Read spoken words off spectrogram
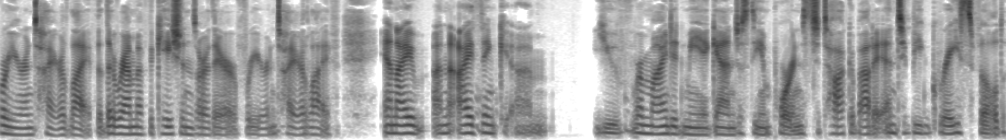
for your entire life. The ramifications are there for your entire life. And I and I think um, you've reminded me again just the importance to talk about it and to be grace filled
